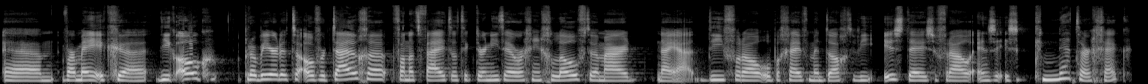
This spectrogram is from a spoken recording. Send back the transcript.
um, waarmee ik, uh, die ik ook probeerde te overtuigen van het feit dat ik er niet heel erg in geloofde. Maar nou ja, die vooral op een gegeven moment dacht: wie is deze vrouw? En ze is knettergek.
